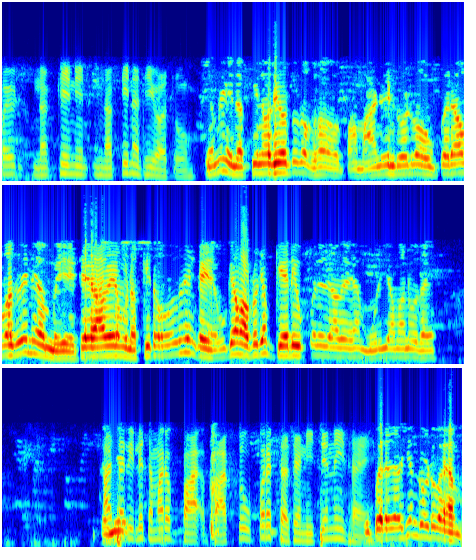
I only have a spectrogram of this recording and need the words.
કોઈ નક્કી નક્કી નથી હોતું. એમ નહીં? નક્કી નથી હોતું તો માંડવી દોડવા ઉપર આવવા જોઈએ ને હેઠે આવે એમ નક્કી તો હોવું જોઈએ ને કઈ? એવું કેમ? આપણે કેમ કેરી ઉપર જ આવે એમ મૂળિયામાં નો થાય. હા સર એટલે તમારો પાક તો ઉપર જ થશે નીચે નહીં થાય. ઉપર જ આવશે ને દોડવા એમ?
